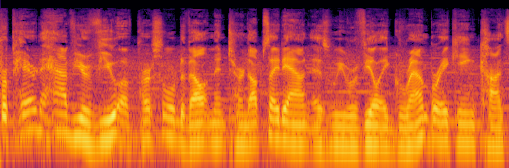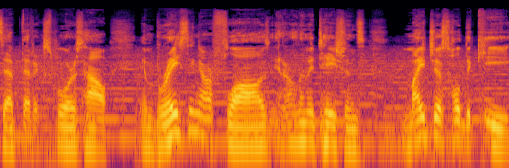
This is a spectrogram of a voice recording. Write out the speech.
Prepare to have your view of personal development turned upside down as we reveal a groundbreaking concept that explores how embracing our flaws and our limitations might just hold the key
